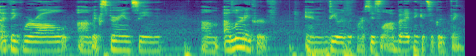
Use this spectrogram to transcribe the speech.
I think we're all um, experiencing um, a learning curve in dealing with Marsy's Law, but I think it's a good thing.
